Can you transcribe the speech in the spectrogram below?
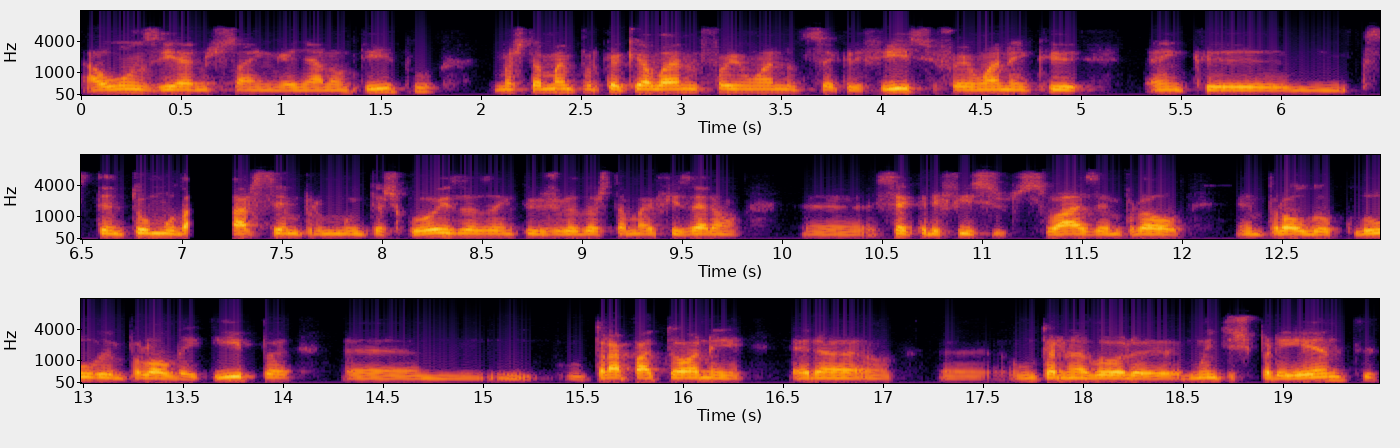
há 11 anos sem ganhar um título, mas também porque aquele ano foi um ano de sacrifício, foi um ano em que, em que, que se tentou mudar sempre muitas coisas, em que os jogadores também fizeram uh, sacrifícios pessoais em prol, em prol do clube, em prol da equipa. Uh, o Trapattoni era uh, um treinador muito experiente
